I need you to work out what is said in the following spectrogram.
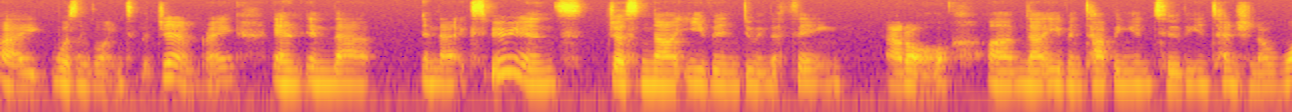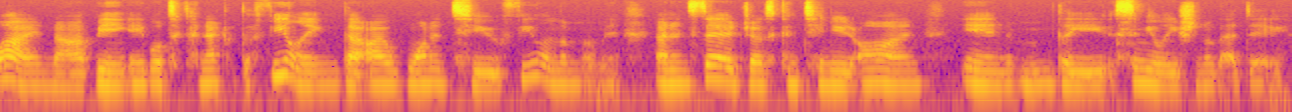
i wasn't going to the gym right? And in that in that experience just not even doing the thing at all. Um, not even tapping into the intention of why, not being able to connect with the feeling that I wanted to feel in the moment, and instead just continued on in the simulation of that day.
